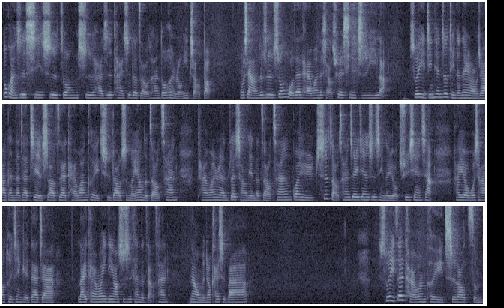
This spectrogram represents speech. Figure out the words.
不管是西式、中式还是台式的早餐，都很容易找到。我想，这是生活在台湾的小确幸之一啦。所以今天这集的内容就要跟大家介绍，在台湾可以吃到什么样的早餐，台湾人最常点的早餐，关于吃早餐这一件事情的有趣现象，还有我想要推荐给大家来台湾一定要试试看的早餐。那我们就开始吧。所以在台湾可以吃到怎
